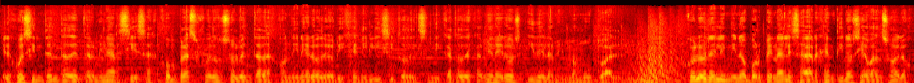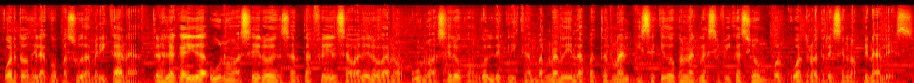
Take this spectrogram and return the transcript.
El juez intenta determinar si esas compras fueron solventadas con dinero de origen ilícito del sindicato de camioneros y de la misma mutual. Colón eliminó por penales a Argentinos y avanzó a los cuartos de la Copa Sudamericana. Tras la caída 1 a 0 en Santa Fe, el Sabalero ganó 1 a 0 con gol de Cristian Bernardi en la paternal y se quedó con la clasificación por 4 a 3 en los penales.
